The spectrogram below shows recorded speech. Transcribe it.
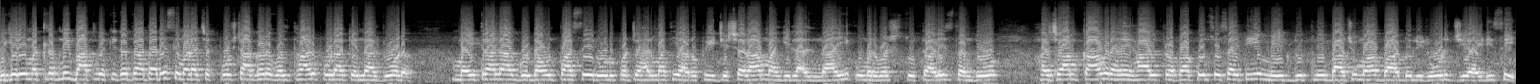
વગેરે મતલબની બાતમી હકીકતના આધારે સીમાડા ચેકપોસ્ટ આગળ વલથાડ પુણા કેનાલ રોડ, મૈત્રાના ગોડાઉન પાસે રોડ ઉપર જાહેરમાંથી આરોપી જશરામ માંગીલાલ નાઈ ઉંમર વર્ષ સુડતાલીસ, ધંધો હજામ કામ રહે હાલ પ્રભાકુલ સોસાયટી, મેઘદૂતની બાજુમાં બારડોલી રોડ, જીઆઈડીસી.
